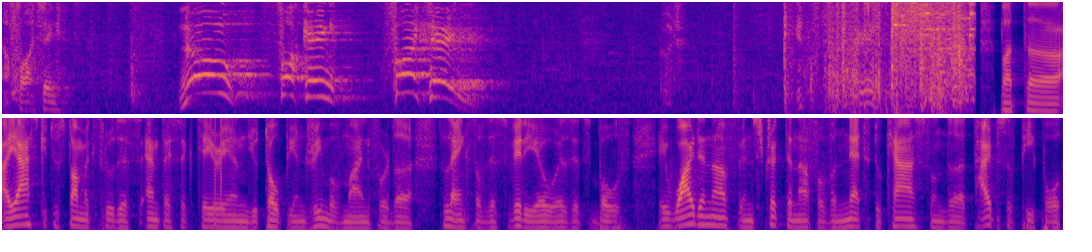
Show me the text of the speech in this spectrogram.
No fighting. No fucking fighting! Good. Get fucking but uh, I ask you to stomach through this anti-sectarian utopian dream of mine for the length of this video as it's both a wide enough and strict enough of a net to cast on the types of people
